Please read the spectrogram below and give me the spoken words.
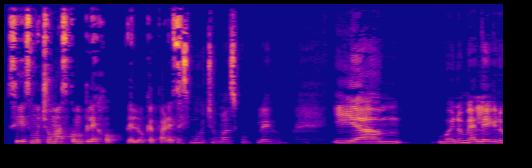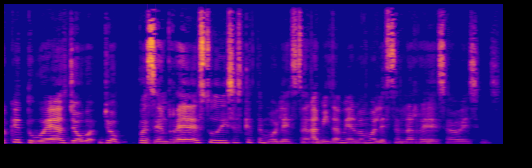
sí, es mucho más complejo de lo que parece. Es mucho más complejo. Y bueno, me alegro que tú veas, yo, yo, pues en redes tú dices que te molestan, a mí también me molestan las redes a veces,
